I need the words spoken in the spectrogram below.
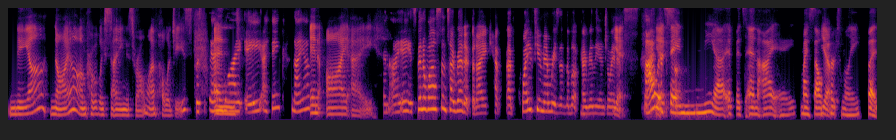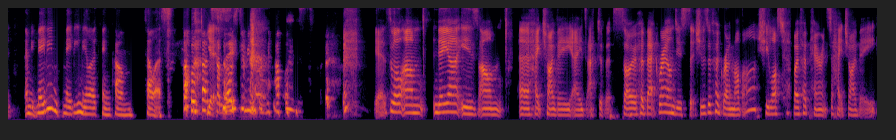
Nia, Naya. I'm probably saying this wrong. My apologies. N Y A, I think. Naya. N I A. N I A. It's been a while since I read it, but I have, I have quite a few memories of the book. I really enjoyed yes. it. Yes. I would yes. say Nia if it's N I A myself yep. personally, but I mean maybe maybe Mila can come tell us how that's yes. supposed to be pronounced. yes. Well, um, Nia is um a HIV AIDS activist. So her background is that she was with her grandmother. She lost both her parents to HIV.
